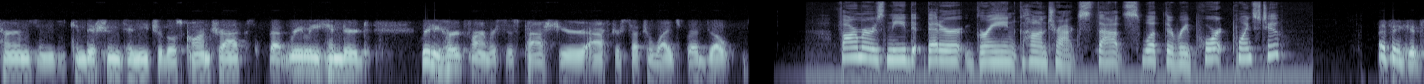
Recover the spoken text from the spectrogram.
terms and conditions in each of those contracts that really hindered, really hurt farmers this past year after such a widespread drought. Farmers need better grain contracts. That's what the report points to. I think it's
